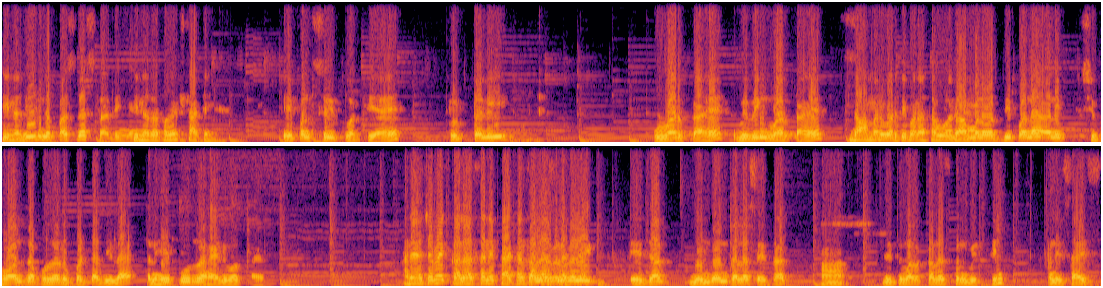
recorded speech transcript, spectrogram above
तीन हजार. तीन पासून स्टार्टिंग तीन हजार पर्यंत स्टार्टिंग आहे. हे पण सिल्क वरती आहे. टोटली वर्क आहे विविंग वर्क आहे. दामन वरती पण असा वर रामण वरती पण आहे आणि शिफॉनचा पूर्ण दुपट्टा दिलाय आणि हे पूर्ण हँडवर्क आहे. आणि याच्यामध्ये कलर्स आणि पॅटर्न कलर्स याच्यात दोन दोन कलर्स येतात. हा. जे तुम्हाला कलर्स पण भेटतील. आणि साईज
